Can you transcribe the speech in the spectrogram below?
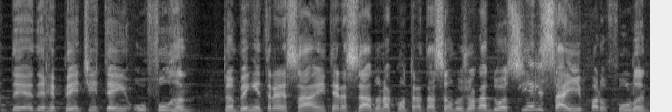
de, de repente, tem o Fulham também interessado na contratação do jogador. Se ele sair para o Fulham,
